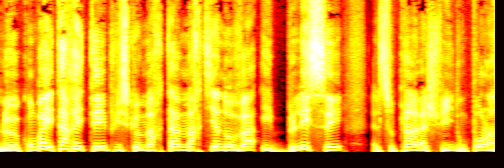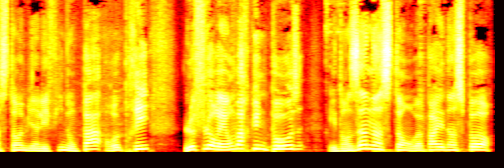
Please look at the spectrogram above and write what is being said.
le combat est arrêté puisque Marta Martianova est blessée. Elle se plaint à la cheville, donc pour l'instant, eh bien les filles n'ont pas repris le fleuret. On marque une pause et dans un instant, on va parler d'un sport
